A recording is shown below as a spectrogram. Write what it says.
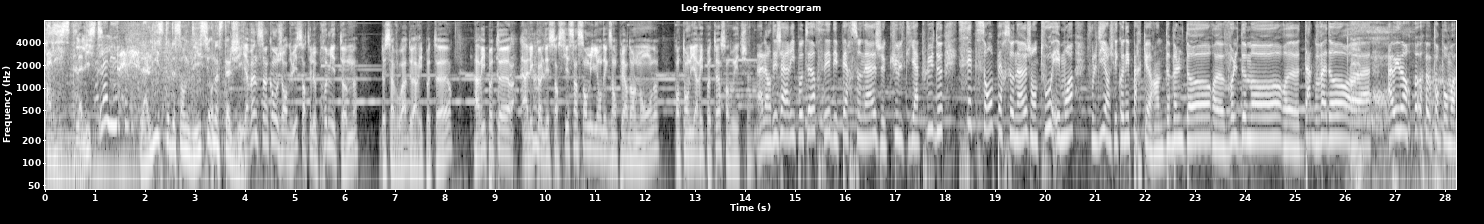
La liste. La liste. La liste. La liste de Sandy sur Il Nostalgie. y a 25 ans aujourd'hui sortait le premier tome de sa voix de Harry Potter. Harry Potter à l'école des sorciers, 500 millions d'exemplaires dans le monde. Quand on lit Harry Potter, sandwich. Alors déjà, Harry Potter, c'est des personnages cultes. Il y a plus de 700 personnages en tout. Et moi, je vous le dis, hein, je les connais par cœur. Hein. Dumbledore, euh, Voldemort, euh, Dark Vador. euh, ah oui, non, autant pour moi.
